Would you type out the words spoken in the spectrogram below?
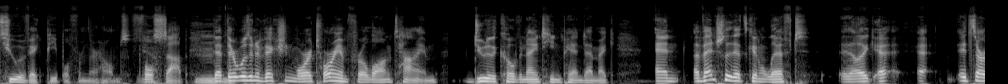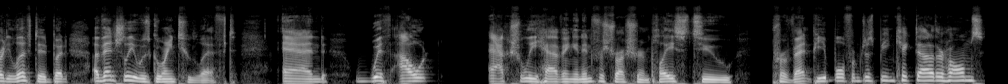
to evict people from their homes. Full stop. That there was an eviction moratorium for a long time due to the COVID nineteen pandemic, and eventually that's going to lift. Like uh, uh, it's already lifted, but eventually it was going to lift, and without actually having an infrastructure in place to prevent people from just being kicked out of their homes,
